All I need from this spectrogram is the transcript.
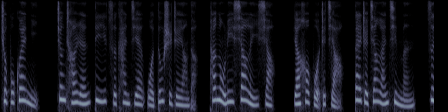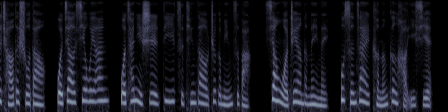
这不怪你。正常人第一次看见我都是这样的。”他努力笑了一笑，然后跛着脚带着江兰进门，自嘲的说道：“我叫谢薇安，我猜你是第一次听到这个名字吧？像我这样的妹妹。”不存在可能更好一些。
